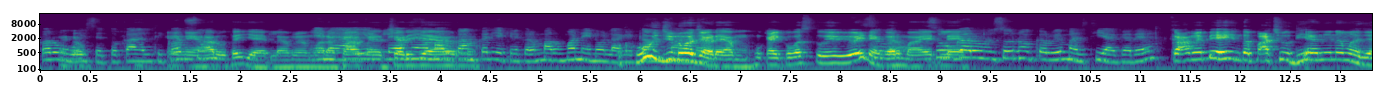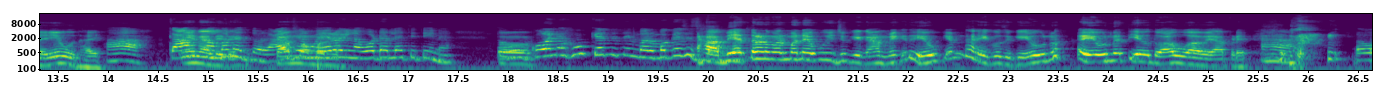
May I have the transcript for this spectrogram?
કરવું હોય છે તો કાલથી એને કરશું. સારું થઈ જાય એટલે અમે એને અમારા કામે એટલે અમે અમારું કામ કરીએ કે અમારું મને ન લાગે હું જ નો ચડે આમ. હું કંઈક વસ્તુ એવી હોય ને ઘરમાં શું કરું શું ન કરું એમ જ થયા કરે. કામે બેહીને તો પાછું ધ્યાન એનામાં જાય એવું થાય. હા એના કામમાં મને. જ નો લાગે. હું. હેરોઈન ઓર્ડર લેતી હતી ને તો કોને હું કહેતી હતી મારું મગજ હા બે ત્રણ વાર મને પૂછ્યું કે કામ મેં કીધું એવું કેમ થાય? કીધું કે એવું ન થાય એવું નથી એવું તો આવું આવે આપણે. હા તો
